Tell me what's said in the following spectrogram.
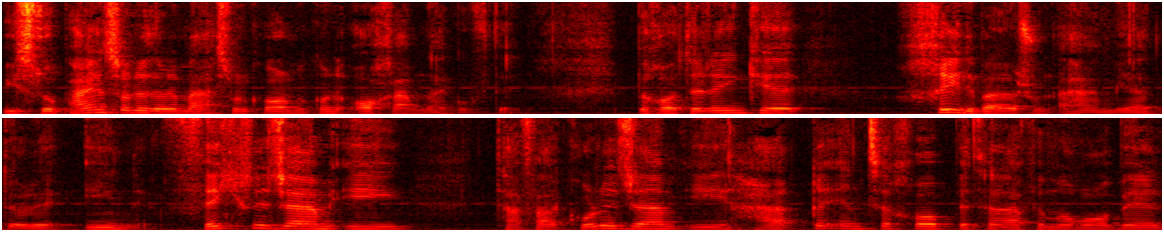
25 ساله داره محصول کار می‌کنه آخرم نگفته. به خاطر اینکه خیلی براشون اهمیت داره این فکر جمعی تفکر جمعی حق انتخاب به طرف مقابل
